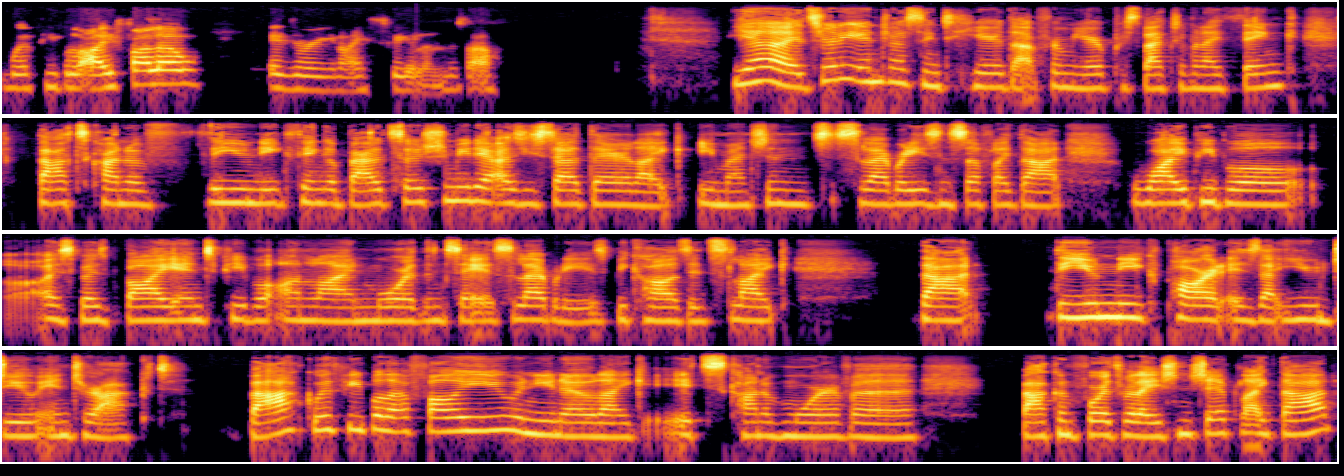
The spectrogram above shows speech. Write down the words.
with people I follow is a really nice feeling as well. Yeah, it's really interesting to hear that from your perspective. And I think that's kind of the unique thing about social media. As you said there, like you mentioned celebrities and stuff like that, why people, I suppose, buy into people online more than, say, a celebrity is because it's like that the unique part is that you do interact back with people that follow you. And, you know, like it's kind of more of a back and forth relationship like that.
